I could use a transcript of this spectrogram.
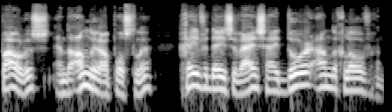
Paulus en de andere apostelen geven deze wijsheid door aan de gelovigen.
